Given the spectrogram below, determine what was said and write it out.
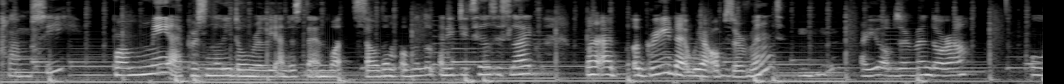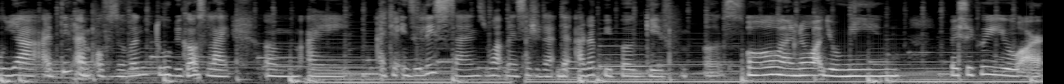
clumsy. For me, I personally don't really understand what seldom overlook any details is like, but I agree that we are observant. Mm-hmm. Are you observant, Dora? Oh yeah, I think I'm observant too because like um I I can easily sense what message that the other people give us. Oh, I know what you mean. Basically, you are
